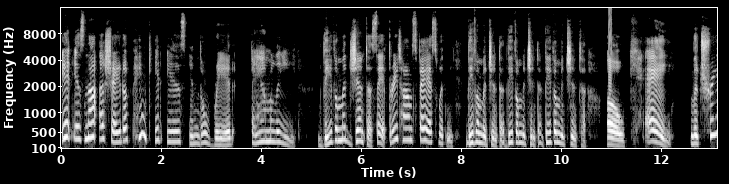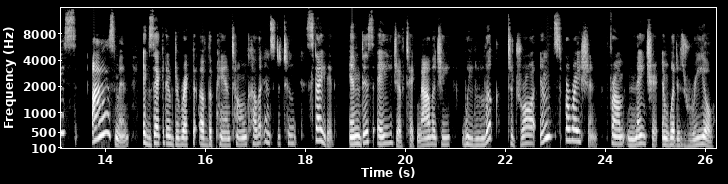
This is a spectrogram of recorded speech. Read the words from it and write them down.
It is not a shade of pink, it is in the red family. Viva Magenta. Say it three times fast with me. Viva Magenta, Viva Magenta, Viva Magenta. Okay. Leatrice Eiseman executive director of the Pantone Color Institute, stated In this age of technology, we look to draw inspiration from nature and what is real.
